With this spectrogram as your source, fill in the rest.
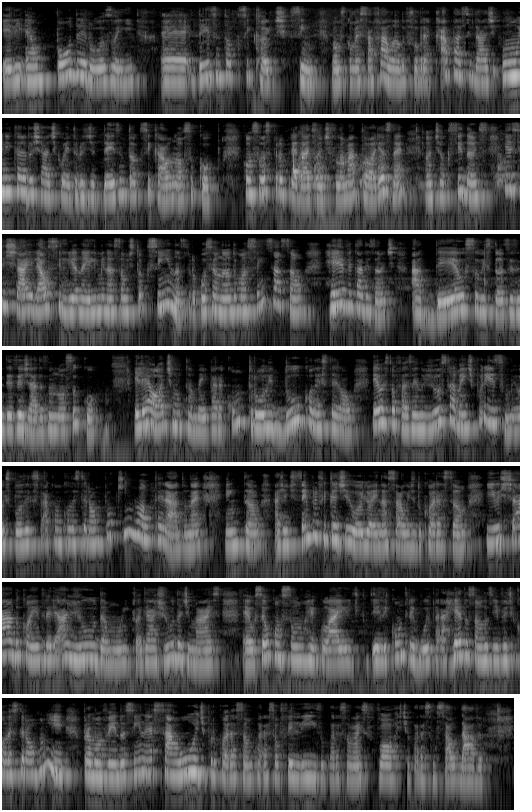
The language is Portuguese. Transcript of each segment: Ele ele é um poderoso aí é, desintoxicante. Sim, vamos começar falando sobre a capacidade única do chá de coentro de desintoxicar o nosso corpo, com suas propriedades anti-inflamatórias, né, antioxidantes. Esse chá ele auxilia na eliminação de toxinas, proporcionando uma sensação revitalizante. Adeus substâncias indesejadas no nosso corpo. Ele é ótimo também para controle do colesterol. Eu estou fazendo justamente por isso. Meu esposo ele está com colesterol colesterol um pouquinho alterado, né? Então, a gente sempre fica de olho aí na saúde do coração e o chá do coentro ele ajuda muito, ele ajuda demais. É, o seu consumo regular ele, ele contribui para a redução dos níveis de colesterol ruim, promovendo assim, né, saúde para o coração, um coração feliz, um coração mais forte, um coração saudável.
